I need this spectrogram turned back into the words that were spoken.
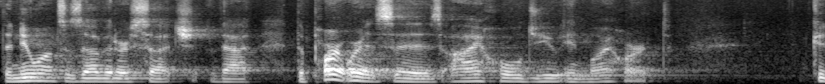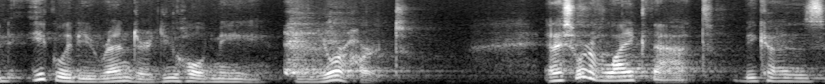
the nuances of it are such that the part where it says, I hold you in my heart, could equally be rendered, you hold me in your heart. And I sort of like that because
